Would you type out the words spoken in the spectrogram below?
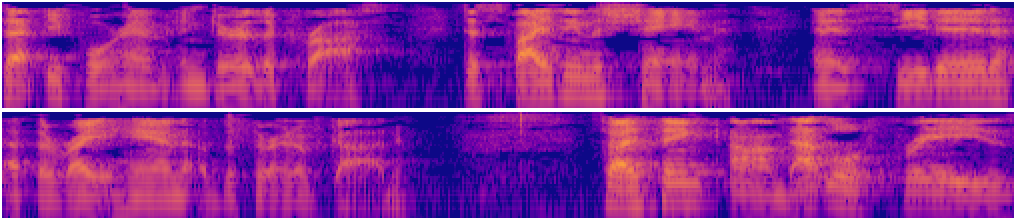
set before him endured the cross, despising the shame, and is seated at the right hand of the throne of God. So I think um, that little phrase,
